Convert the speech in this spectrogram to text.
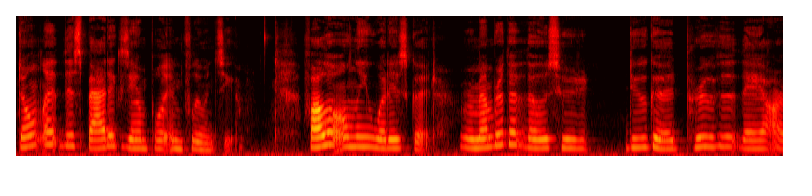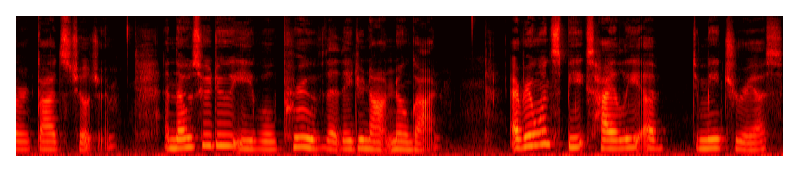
don't let this bad example influence you. Follow only what is good. Remember that those who do good prove that they are God's children, and those who do evil prove that they do not know God. Everyone speaks highly of Demetrius,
